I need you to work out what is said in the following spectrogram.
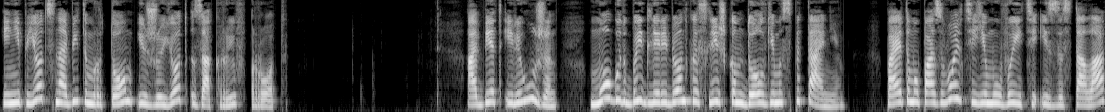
и не пьет с набитым ртом и жует, закрыв рот. Обед или ужин могут быть для ребенка слишком долгим испытанием, поэтому позвольте ему выйти из-за стола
